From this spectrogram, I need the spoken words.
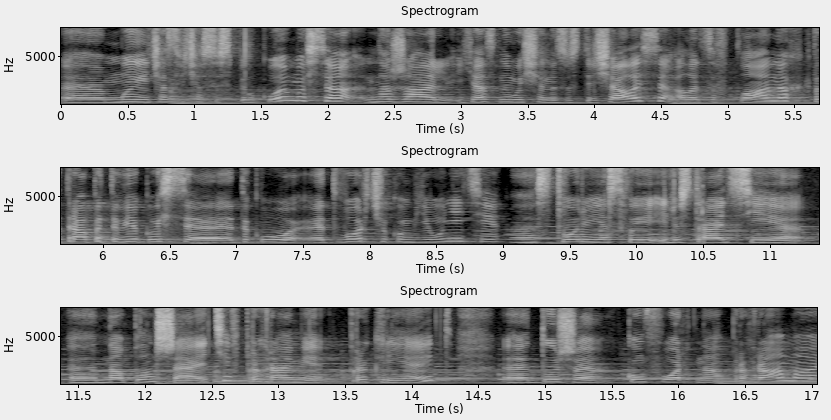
Е, ми час від часу спілкуємося. На жаль, я з ними ще не зустрічалася, але це в планах потрапити в якусь е, таку творчу ком'юніті. Створюю я свої ілюстрації на планшеті в програмі Procreate. Дуже комфортна програма,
